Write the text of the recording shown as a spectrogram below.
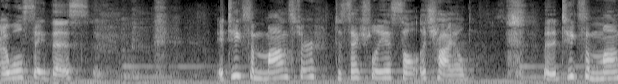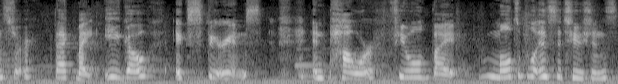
I will say this it takes a monster to sexually assault a child, but it takes a monster backed by ego, experience, and power fueled by multiple institutions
